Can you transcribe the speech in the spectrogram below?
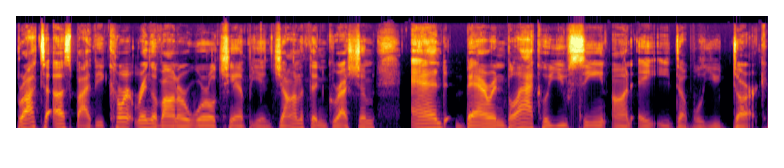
brought to us by the current Ring of Honor World Champion Jonathan Gresham and Baron Black, who you've seen on AEW Dark.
